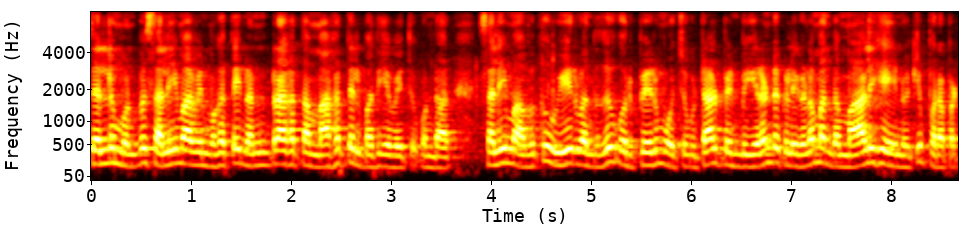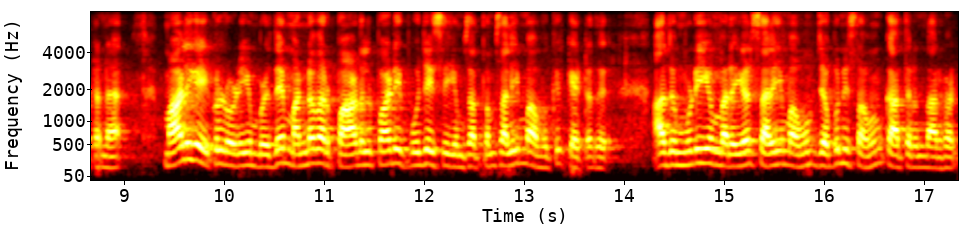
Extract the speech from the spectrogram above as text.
செல்லும் முன்பு சலீமாவின் முகத்தை நன்றாக தம் மகத்தில் பதிய வைத்து கொண்டார். சலீமாவுக்கு உயிர் வந்தது ஒரு பெருமூச்சு. விட்டால் பின்பு இரண்டு கிளிகளும் அந்த மாளிகையை நோக்கி புறப்பட்டன. மாளிகைக்குள் நுழையும் பொழுதே மன்னவர் பாடல் பாடி பூஜை செய்யும் சத்தம் சலீமாவுக்கு கேட்டது. அது முடியும் வரையில் சலீமாவும் ஜபுனிசாவும் காத்திருந்தார்கள்.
